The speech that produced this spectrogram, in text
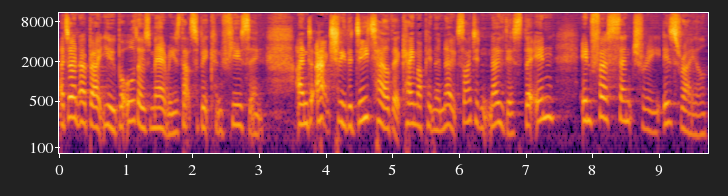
I don't know about you, but all those Marys, that's a bit confusing. And actually, the detail that came up in the notes, I didn't know this, that in, in first century Israel,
